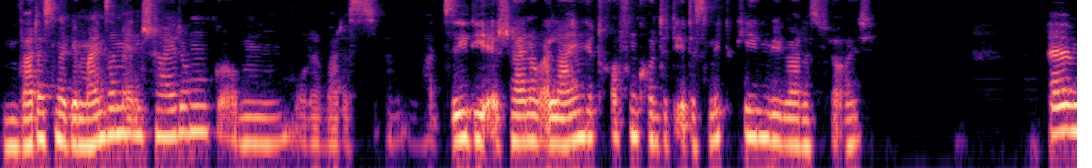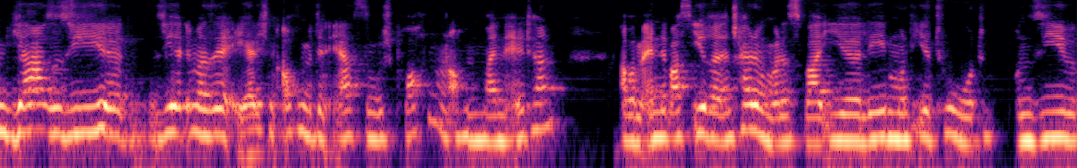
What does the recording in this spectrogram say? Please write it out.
War das eine gemeinsame Entscheidung ähm, oder war das, hat sie die Entscheidung allein getroffen? Konntet ihr das mitgehen? Wie war das für euch? Ähm, ja, also sie, sie hat immer sehr ehrlich und offen mit den Ärzten gesprochen und auch mit meinen Eltern. Aber am Ende war es ihre Entscheidung, weil es war ihr Leben und ihr Tod. Und sie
